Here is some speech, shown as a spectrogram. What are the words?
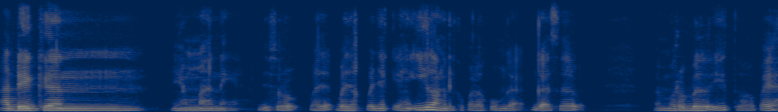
adegan yang mana ya? Justru banyak banyak banyak yang hilang di kepalaku nggak nggak se memorable itu apa ya?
